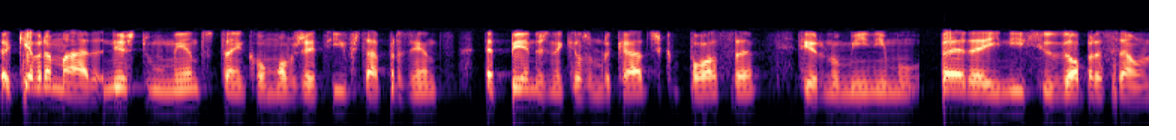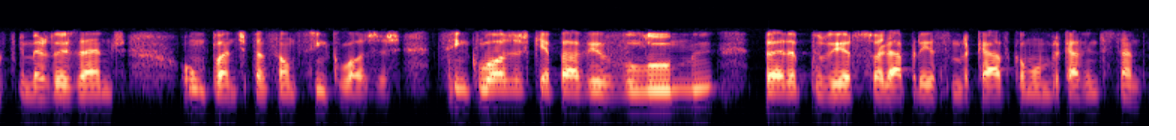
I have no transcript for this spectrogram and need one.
A Quebra-Mar, neste momento, tem como objetivo estar presente apenas naqueles mercados que possa ter, no mínimo, para início de operação, nos primeiros dois anos, um plano de expansão de cinco lojas. De cinco lojas que é para haver volume para poder-se olhar para esse mercado como um mercado interessante,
